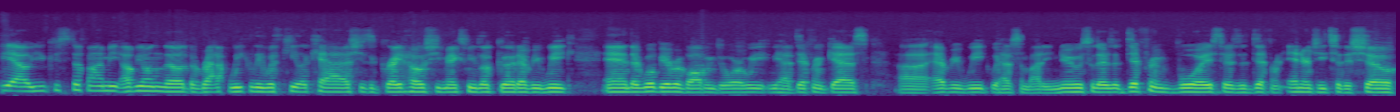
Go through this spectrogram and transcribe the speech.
yeah, you can still find me. I'll be on the the Wrap Weekly with Keela Cash. She's a great host. She makes me look good every week, and there will be a revolving door. We we have different guests uh, every week. We have somebody new, so there's a different voice. There's a different energy to the show.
